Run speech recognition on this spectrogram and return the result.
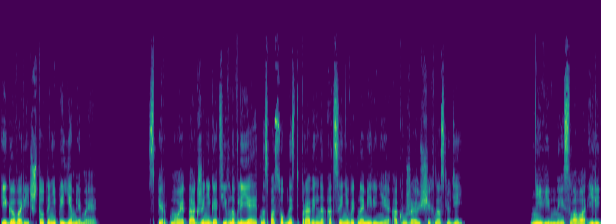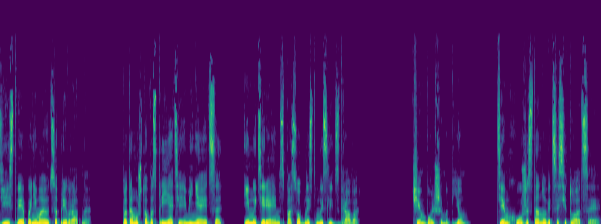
и говорить что-то неприемлемое. Спиртное также негативно влияет на способность правильно оценивать намерения окружающих нас людей. Невинные слова или действия понимаются превратно, потому что восприятие меняется, и мы теряем способность мыслить здраво. Чем больше мы пьем, тем хуже становится ситуация.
